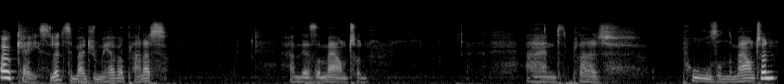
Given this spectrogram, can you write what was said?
Okay, so let's imagine we have a planet and there's a mountain. And the planet pulls on the mountain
